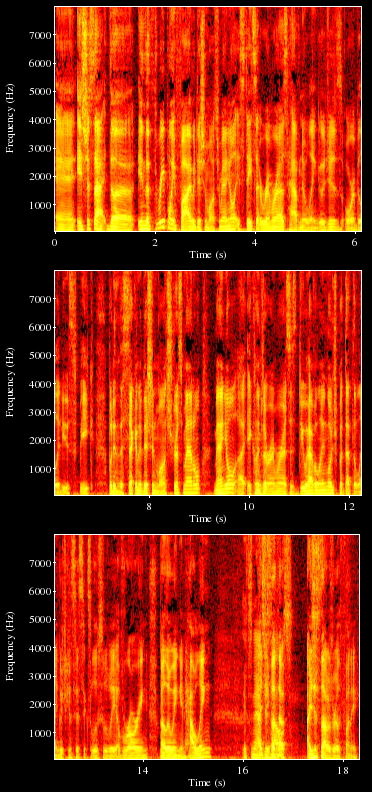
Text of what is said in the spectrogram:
and it's just that the in the 3.5 edition monster manual, it states that Remorhaz have no languages or ability to speak, but in the second edition monstrous manual, manual, uh, it claims that Remorhazes do have a language, but that the language consists exclusively of roaring, bellowing, and howling. It's I nasty just thought howls. that. I just thought it was really funny.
